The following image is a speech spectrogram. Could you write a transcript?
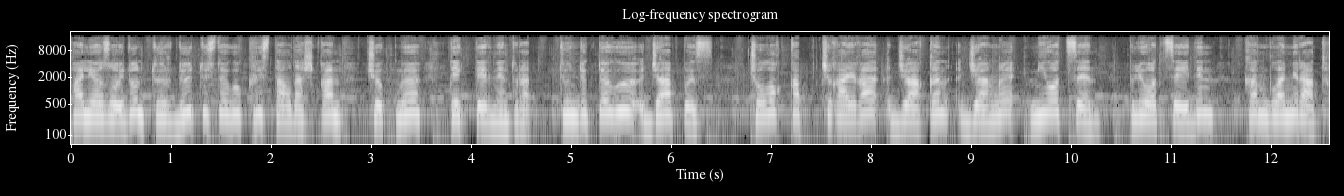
палеозойдун түрдүү түстөгү кристаллдашкан чөкмө тектеринен турат түндүктөгү жапыс чолок капчыгайга жакын жаңы миоцен плиоцейдин конгломерат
